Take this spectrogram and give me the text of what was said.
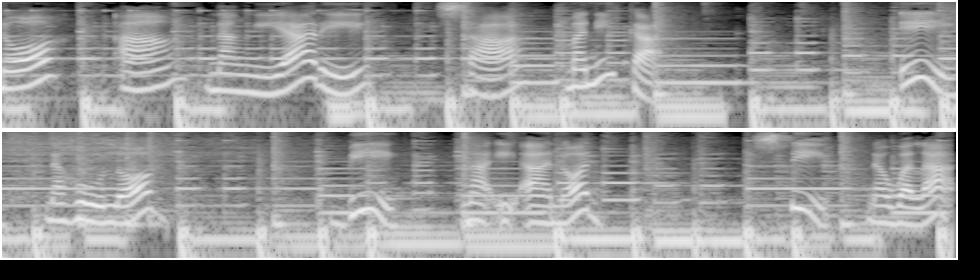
ano ang nangyari sa manika? A. Nahulog B. Naianod C. Nawala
